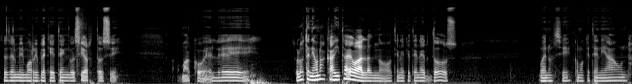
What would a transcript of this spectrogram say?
Este es el mismo rifle que tengo, ¿cierto? Sí. Vamos a cogerle... Solo tenía una cajita de balas. No, tiene que tener dos. Bueno, sí, como que tenía una.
